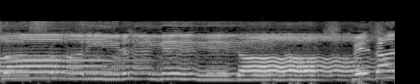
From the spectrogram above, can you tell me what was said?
ساری رہے گا۔ فضا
